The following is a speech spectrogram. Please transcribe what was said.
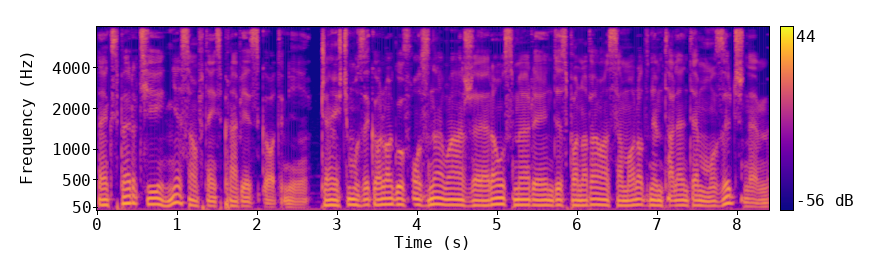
Eksperci nie są w tej sprawie zgodni. Część muzykologów uznała, że Rosemary dysponowała samorodnym talentem muzycznym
